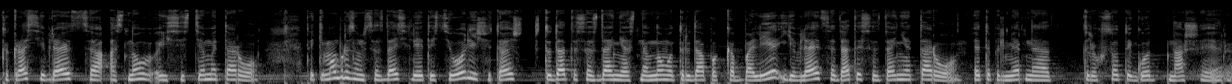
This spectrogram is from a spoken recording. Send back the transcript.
как раз являются основой системы Таро. Таким образом, создатели этой теории считают, что дата создания основного труда по Каббале является датой создания Таро. Это примерно 300 год нашей эры.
